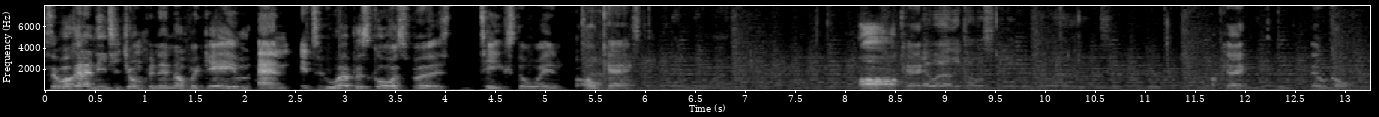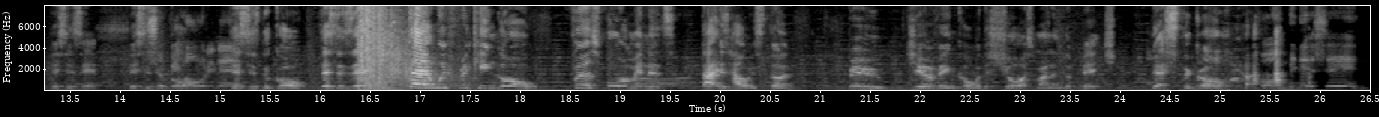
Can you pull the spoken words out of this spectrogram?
So we're gonna need to jump in another game, and it's whoever scores first takes the win. Okay. Oh, okay. They were early goals to me. They were early goals. Okay. There we go. This is it. This is the goal. This is the goal. This is it. There we freaking go. First four minutes. That is how it's done. Boom. Giovinco with the shortest man in the pitch. That's the goal. Four minutes in.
